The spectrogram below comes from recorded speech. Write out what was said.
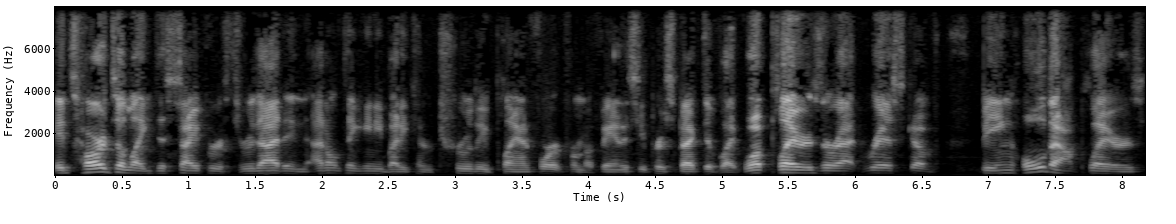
it's hard to like decipher through that, and I don't think anybody can truly plan for it from a fantasy perspective. Like what players are at risk of being holdout players?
